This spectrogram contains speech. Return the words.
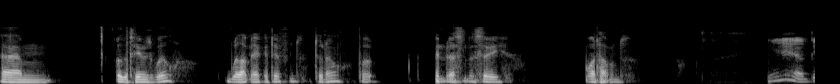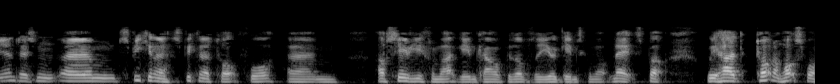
Um, other teams will. Will that make a difference? I don't know, but interesting to see what happens. yeah, it'll be interesting. Um, speaking of speaking of top four, um, I'll save you from that game, Carl, because obviously your game's coming up next. But we had Tottenham Hotspur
